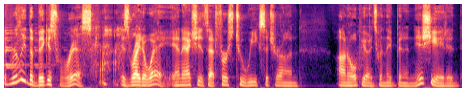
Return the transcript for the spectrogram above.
But really the biggest risk is right away. And actually it's that first two weeks that you're on on opioids when they've been initiated,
